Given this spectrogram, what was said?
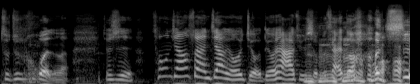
就就混了，就是葱姜蒜酱油酒丢下去，什么菜都好吃，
